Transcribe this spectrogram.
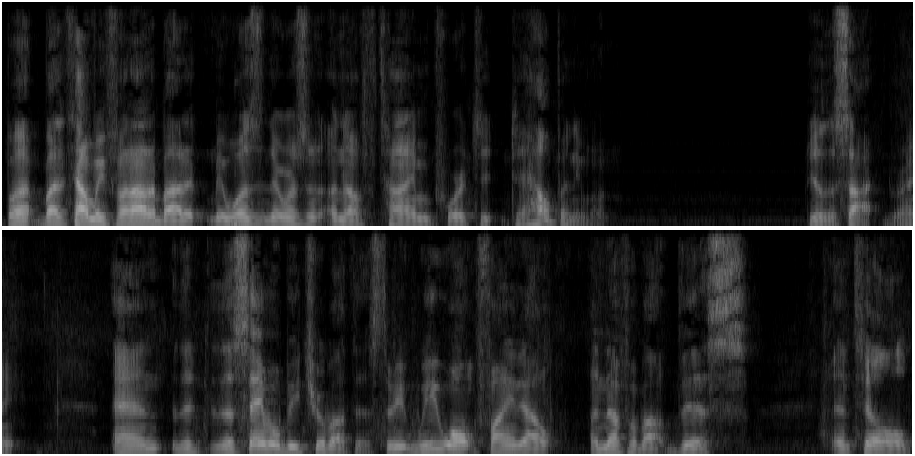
But by the time we found out about it, it wasn't there wasn't enough time for it to, to help anyone. The other side, right? And the the same will be true about this. We, we won't find out enough about this until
